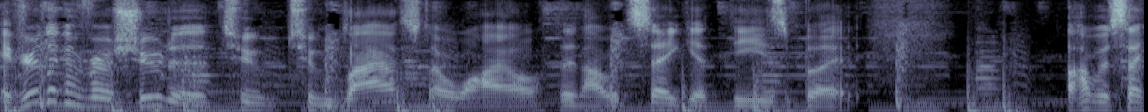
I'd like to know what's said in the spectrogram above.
if you're looking for a shoe to to to last a while, then I would say get these. But I would say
